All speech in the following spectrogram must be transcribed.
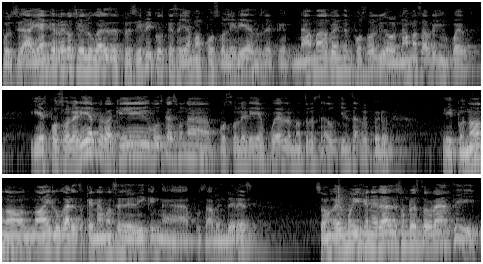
pues allá en Guerrero sí hay lugares específicos que se llaman pozolerías, o sea que nada más venden pozole o nada más abren en jueves. Y es pozolería, pero aquí buscas una pozolería en Puebla, en otro estado, quién sabe, pero y pues no, no, no hay lugares que nada más se dediquen a pues a vender eso. Son, es muy general, es un restaurante y,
